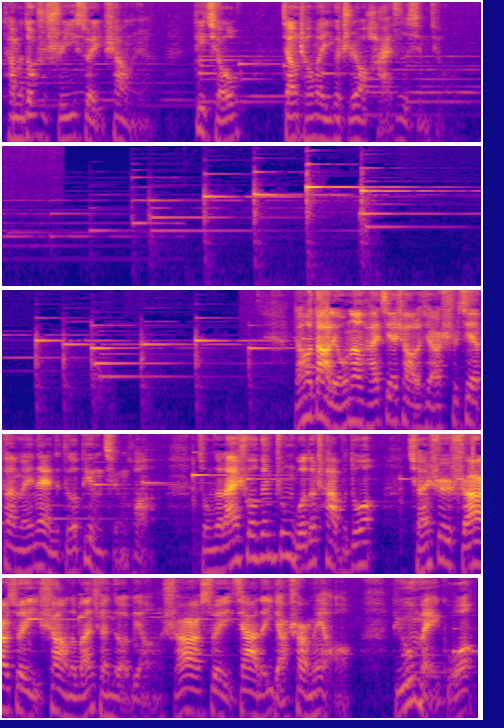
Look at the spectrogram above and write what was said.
他们都是十一岁以上的人，地球将成为一个只有孩子的星球。然后大刘呢还介绍了一下世界范围内的得病情况，总的来说跟中国都差不多。全是十二岁以上的完全得病，十二岁以下的一点事儿没有。比如美国，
